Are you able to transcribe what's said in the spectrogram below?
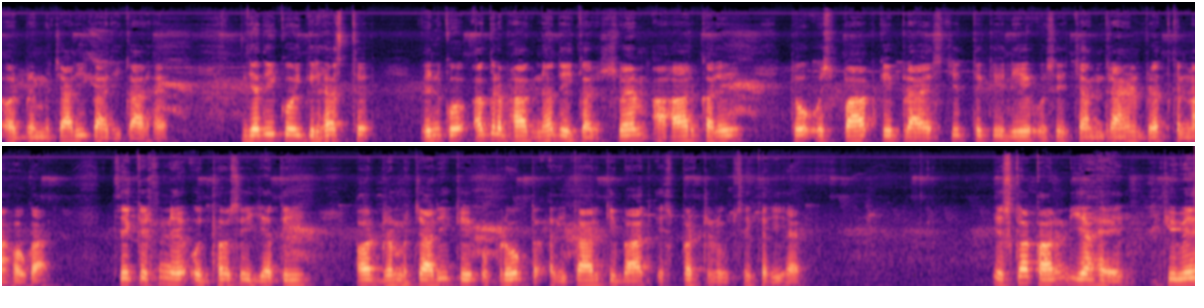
और ब्रह्मचारी का अधिकार है। यदि कोई गृहस्थ इनको अग्रभाग न देकर स्वयं आहार करे तो उस पाप के प्रायश्चित के लिए उसे चंद्रायण व्रत करना होगा। श्री कृष्ण ने उद्धव से यति और ब्रह्मचारी के उपरोक्त अधिकार की बात स्पष्ट रूप से कही है। इसका कारण यह है कि वे,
